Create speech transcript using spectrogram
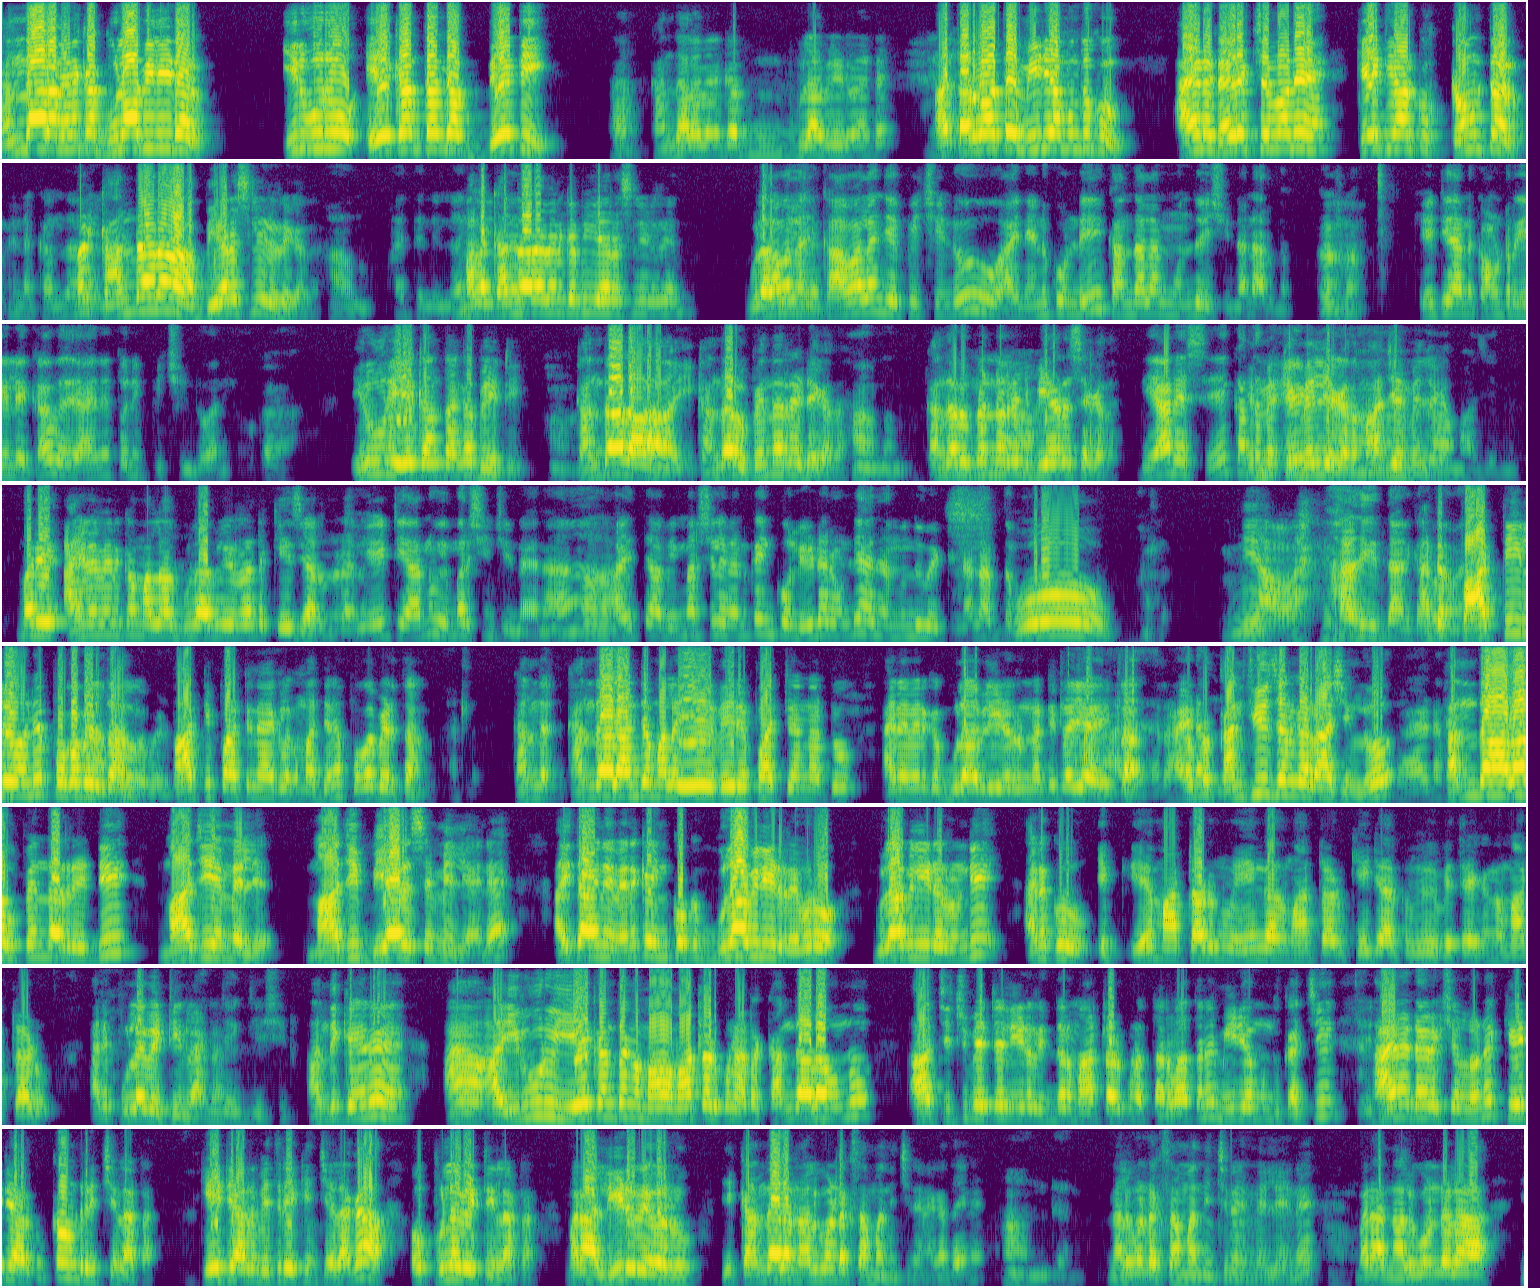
కందాల వెనక గులాబీ లీడర్ ఇరువురు ఏకాంతంగా భేటీ. కందాల వెనక గులాబీ లీడర్ అంటే? ఆ తర్వాతే మీడియా ముందుకు. ఆయన డైరెక్షన్లోనే కేటీఆర్కు కౌంటర్ మరి కందాల బీఆర్ఎస్ లీడరే కదా? మళ్ళా కందాల వెనక బీఆర్ఎస్ లీడర్ కావాలని. కావాలని చెప్పించిండు. ఆయన ఎన్నుకోండి కందాలను ముందు వేసిండు అని అర్థం. కేటీఆర్ కౌంటర్ చేయలేక ఆయనతో నిప్పించిండు అని ఒక ఇరువురు ఏకాంతంగా భేటీ కందాల కందాల ఉపేందర్ రెడ్డే కదా. కందాల ఉపేందర్ రెడ్డి బీఆర్ఎస్ కదా బీఆర్ఎస్ ఎమ్మె- ఎమ్మెల్యే కదా, మాజీ ఎమ్మెల్యే కదా. మరి ఆయన వెనక మళ్ళా గులాబీ లీడర్ అంటే కేసీఆర్ ఉన్నాడు ఆయన. కేటీఆర్ను విమర్శించిండు ఆయన. అయితే ఆ విమర్శల వెనుక ఇంకో లీడర్ ఉండి ఆయన ముందు పెట్టిండు అని అర్థం ఓ అది దానికి అంటే. పార్టీలోనే పొగ పెడతాను. పార్టీ పార్టీ నాయకులకు మధ్యనే పొగ పెడతాను. కంద కందాల అంటే మళ్ళీ ఏ వేరే పార్టీ అన్నట్టు ఆయన వెనక గులాబీ లీడర్ ఉన్నట్టు ఇట్లా ఇట్లా కన్ఫ్యూజన్గా రాసిండ్లు. కందాల ఉపేందర్ రెడ్డి మాజీ ఎమ్మెల్యే మాజీ బీఆర్ఎస్ ఎమ్మెల్యే ఆయన. అయితే ఆయన వెనక ఇంకొక గులాబీ లీడర్ ఎవరో గులాబీ లీడర్ ఉండి ఆయనకు ఏం మాట్లాడు నువ్వు ఏం కాదు మాట్లాడు కేటీఆర్కు వ్యతిరేకంగా మాట్లాడు అని పుల్లబెట్టిండ్లాట అందుకనే ఆ- ఆ ఇరువురు ఏకంతంగా మా మాట్లాడుకున్నట కందాల ఉన్ను ఆ చిచ్చుపెట్టే లీడర్ ఇద్దరు మాట్లాడుకున్న తర్వాతనే మీడియా ముందుకు వచ్చి ఆయన డైరెక్షన్లోనే కేటీఆర్కు కౌంటర్ ఇచ్చిందట కేటీఆర్ వ్యతిరేకించేలాగా ఓ పుల్ల పెట్టిందట మరి ఆ లీడర్ ఎవరు? ఈ కందాల నల్గొండకు సంబంధించిన కదా ఆయన నల్గొండకు సంబంధించిన ఎమ్మెల్యేనే మరి ఆ నల్గొండల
